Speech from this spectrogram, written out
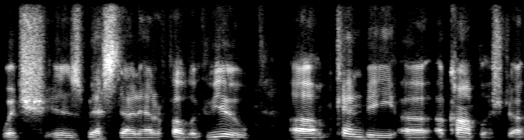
which is best done out of public view, um, can be uh, accomplished. Uh,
